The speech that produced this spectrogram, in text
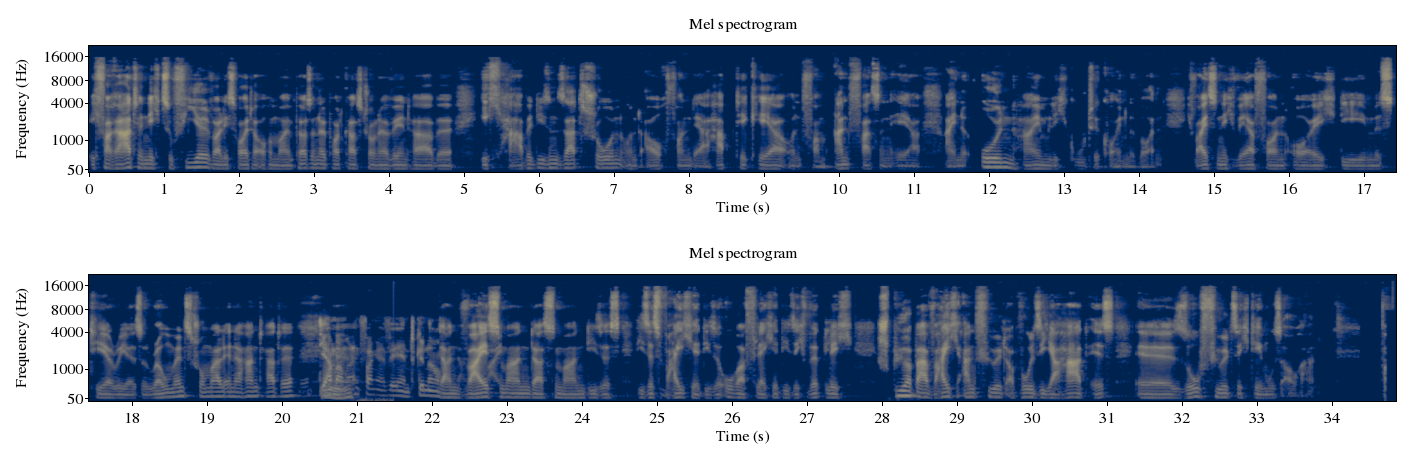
ich verrate nicht zu viel, weil ich es heute auch in meinem Personal Podcast schon erwähnt habe. Ich habe diesen Satz schon und auch von der Haptik her und vom Anfassen her eine unheimlich gute Coin geworden. Ich weiß nicht, wer von euch die Mysterious Romance schon mal in der Hand hatte Die haben wir am Mhm. Anfang erwähnt, genau. dann weiß man, dass man dieses, dieses Weiche, diese Oberfläche, die sich wirklich spürbar weich anfühlt, obwohl sie ja hart ist, äh, so fühlt sich Temus auch an.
